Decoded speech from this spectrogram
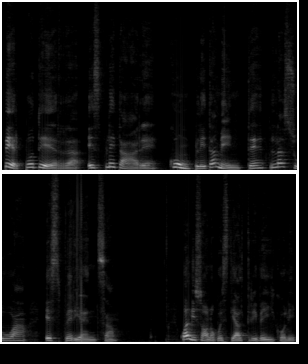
per poter espletare completamente la sua esperienza. Quali sono questi altri veicoli?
